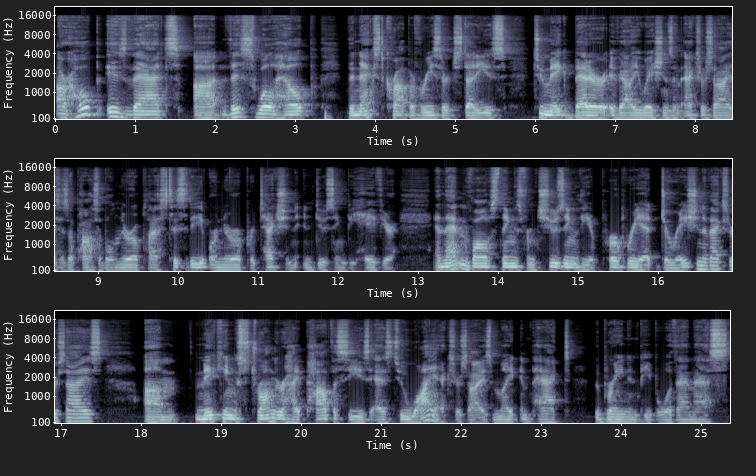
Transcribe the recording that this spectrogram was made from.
Our hope is that uh, this will help the next crop of research studies to make better evaluations of exercise as a possible neuroplasticity or neuroprotection inducing behavior. And that involves things from choosing the appropriate duration of exercise, um, making stronger hypotheses as to why exercise might impact the brain in people with MS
